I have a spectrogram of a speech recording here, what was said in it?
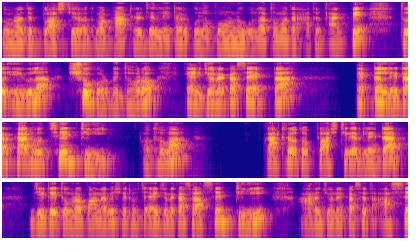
তোমরা যে প্লাস্টিকের অথবা কাঠের যে লেটারগুলো বর্ণগুলা তোমাদের হাতে থাকবে, তো এগুলা শো করবে। ধরো একজনের কাছে একটা একটা লেটার কার্ড হচ্ছে ডি অথবা কাঠের অথবা প্লাস্টিকের লেটার যেটাই তোমরা বানাবে, সেটা হচ্ছে একজনের কাছে আছে ডি আরেকজনের কাছে আছে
